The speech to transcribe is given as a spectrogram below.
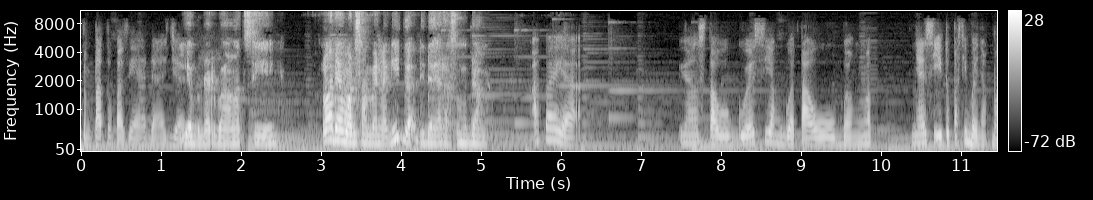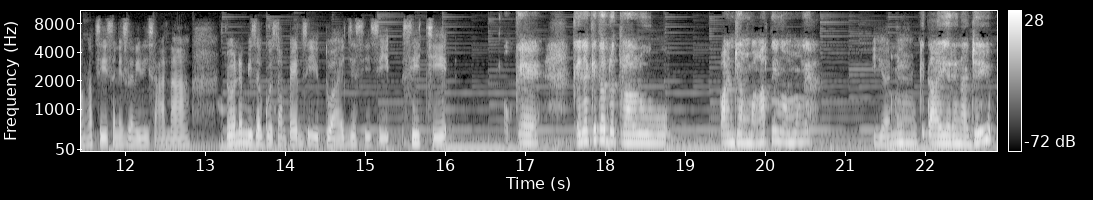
tempat tuh pasti ada aja. Iya benar banget sih. Lo ada yang mau disampaikan lagi gak di daerah Sumedang? Apa ya? Yang setahu gue sih yang gue tahu bangetnya sih itu pasti banyak banget sih seni-seni di sana. Cuman yang bisa gue sampein sih itu aja sih si si Ci. Oke, kayaknya kita udah terlalu panjang banget nih ngomong ya. Iya nih. Hmm, kita akhirin aja yuk.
